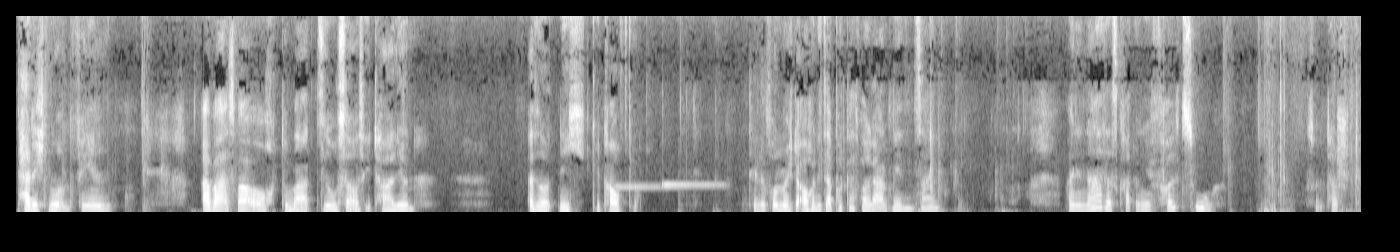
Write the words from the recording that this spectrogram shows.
Kann ich nur empfehlen. Aber es war auch Tomatensauce aus Italien. Also nicht gekaufte. Telefon möchte auch in dieser Podcast-Folge anwesend sein. Meine Nase ist gerade irgendwie voll zu. So ein Taschentuch.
